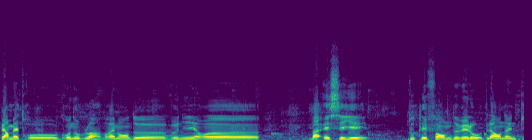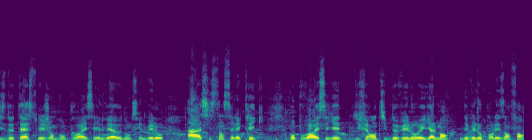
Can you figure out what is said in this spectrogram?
permettre aux Grenoblois vraiment de venir euh, bah, essayer toutes les formes de vélo. Là, on a une piste de test. Les gens vont pouvoir essayer le VAE, donc c'est le vélo à assistance électrique. Vont pouvoir essayer différents types de vélos également, des vélos pour les enfants.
